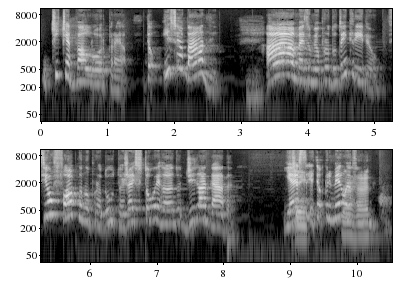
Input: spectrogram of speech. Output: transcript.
o que, que é valor para elas? Então, isso é a base. Ah, mas o meu produto é incrível. Se eu foco no produto, eu já estou errando de largada. E esse, esse é o primeiro erro. Uhum.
